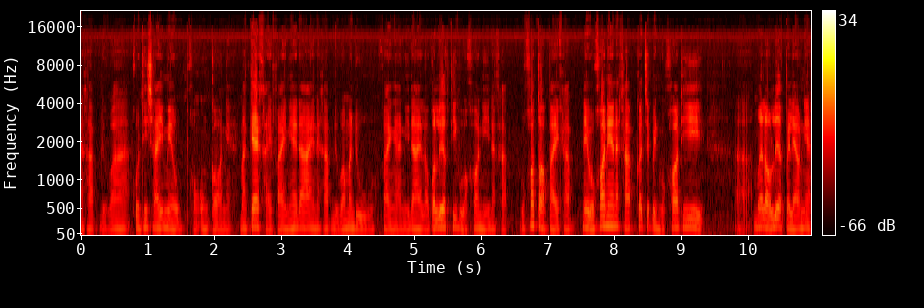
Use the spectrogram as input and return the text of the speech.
นะครับ หรือว่าคนที่ใช้เมลขององค์กรเนี่ยมาแก้ไขไฟล์นี้ได้นะครับ หรือว่ามาดูไฟล์งานนี้ได้ เราก็เลือกที่หัวข้อนี้นะครับ หัวข้อต่อไปครับ ในหัวข้อนี้นะครับก็จะเป็นหัวข้อที่ เมื่อเราเลือกไปแล้วเนี่ย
